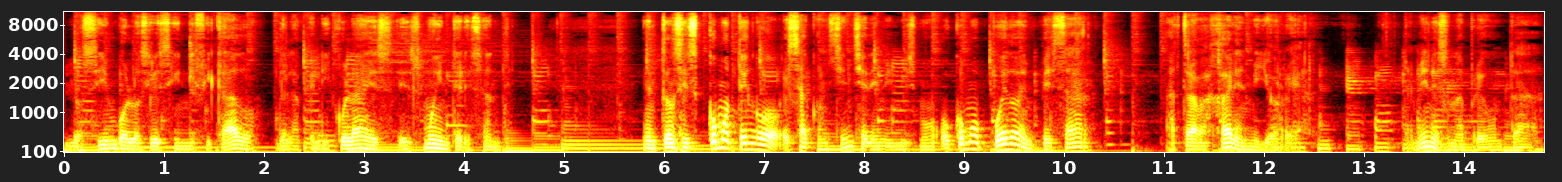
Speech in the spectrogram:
los símbolos y el significado de la película, es, es muy interesante. Entonces, ¿cómo tengo esa conciencia de mí mismo? ¿O cómo puedo empezar a trabajar en mi yo real? También es una pregunta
